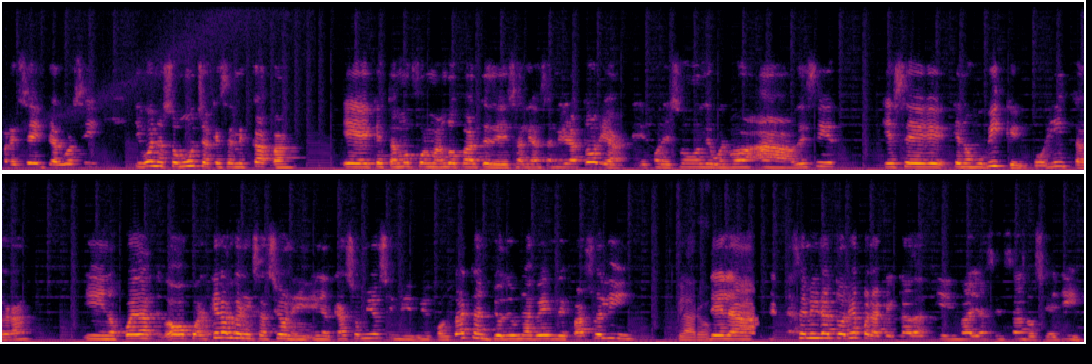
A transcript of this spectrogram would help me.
presente, algo así. Y bueno, son muchas que se me escapan, eh, que estamos formando parte de esa alianza migratoria. Eh, por eso le vuelvo a decir que, se, que nos ubiquen por Instagram y nos puedan, o cualquier organización, en, el caso mío, si me, me contactan, yo de una vez les paso el link de la clase migratoria para que cada quien vaya censándose allí.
